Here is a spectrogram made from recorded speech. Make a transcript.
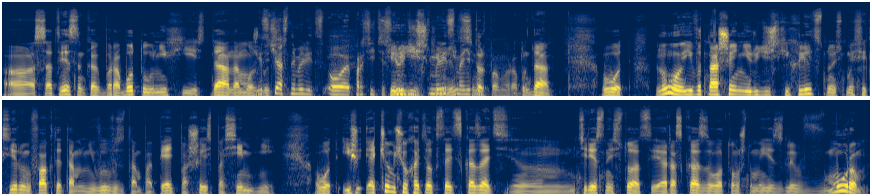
Э, соответственно, как бы работа у них есть. Да, она может и быть... с частными лицами, ой, простите, с, юридическими, юридическими лицами они тоже, по-моему, работают. Да, вот. Ну, и в отношении юридических лиц, то есть мы фиксируем факты там не вывоза там по 5, по 6, по 7 дней. Вот. И о чем еще хотел, кстати, сказать. Э, интересная ситуация. Я рассказывал о том, что мы ездили в Муром,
